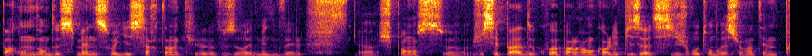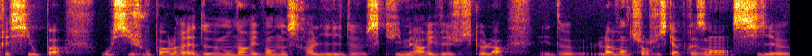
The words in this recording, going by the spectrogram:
Par contre, dans deux semaines, soyez certain que vous aurez de mes nouvelles. Euh, je pense, euh, je sais pas de quoi parlera encore l'épisode, si je retournerai sur un thème précis ou pas, ou si je vous parlerai de mon arrivée en Australie, de ce qui m'est arrivé jusque-là, et de l'aventure jusqu'à présent, si euh,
